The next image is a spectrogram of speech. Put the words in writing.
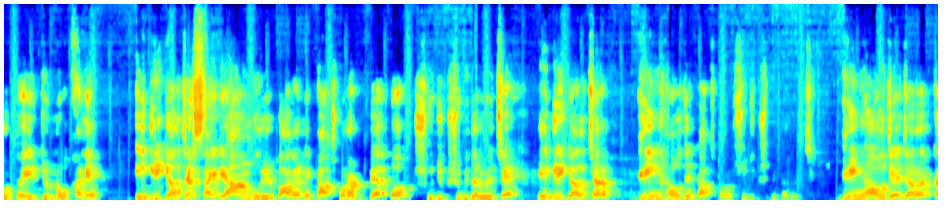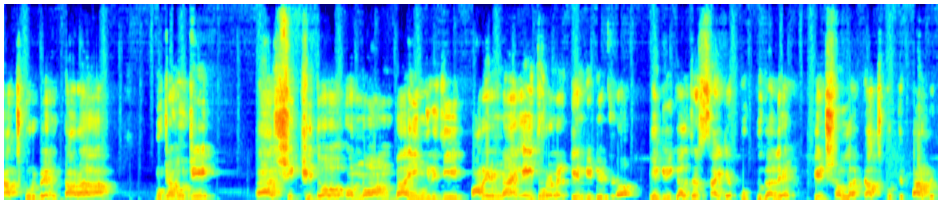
করতে হয়, এর জন্য ওখানে এগ্রিকালচার সাইডে আঙ্গুরের বাগানে কাজ করার ব্যাপক সুযোগ সুবিধা রয়েছে। এগ্রিকালচার গ্রিন হাউসে কাজ করার সুযোগ সুবিধা রয়েছে। গ্রিন হাউসে যারা কাজ করবেন, তারা মোটামুটি শিক্ষিত নন বা ইংরেজি পারেন না, এই ধরনের ক্যান্ডিডেটও এগ্রিকালচার সাইটে পর্তুগালে ইনশাল্লাহ কাজ করতে পারবেন।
